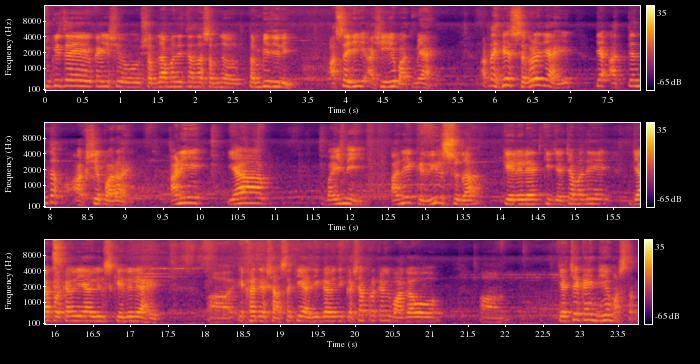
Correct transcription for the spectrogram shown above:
चुकीचे काही श शब्दामध्ये त्यांना समज तंबी दिली असंही अशी ही बातमी आहे. आता हे सगळं जे आहे ते अत्यंत आक्षेपार्ह आहे. आणि या बाईंनी अनेक रील्ससुद्धा केलेल्या आहेत की ज्याच्यामध्ये ज्या प्रकारे या रील्स केलेल्या आहेत. एखाद्या शासकीय अधिकाऱ्यांनी कशा प्रकारे वागावं? याचे काही नियम असतात.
